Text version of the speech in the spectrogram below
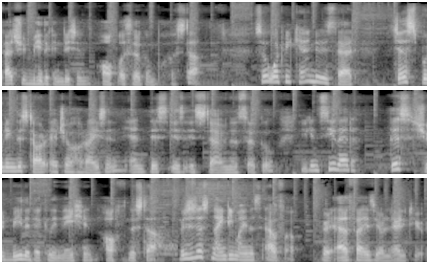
That should be the condition of a circumpolar star. So what we can do is that just putting the star at your horizon and this is its diurnal circle, you can see that this should be the declination of the star, which is just 90 minus alpha, where alpha is your latitude.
